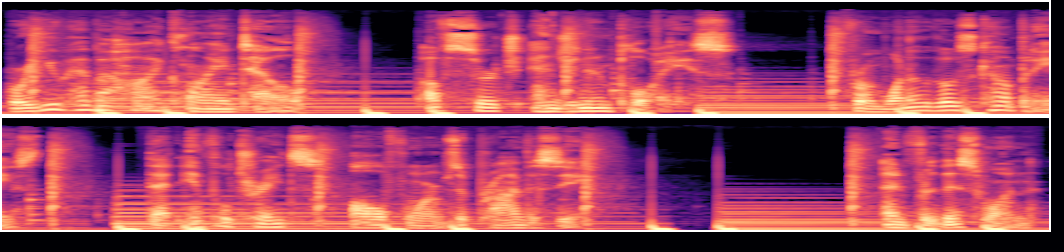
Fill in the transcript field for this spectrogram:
where you have a high clientele of search engine employees from one of those companies that infiltrates all forms of privacy. And for this one,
